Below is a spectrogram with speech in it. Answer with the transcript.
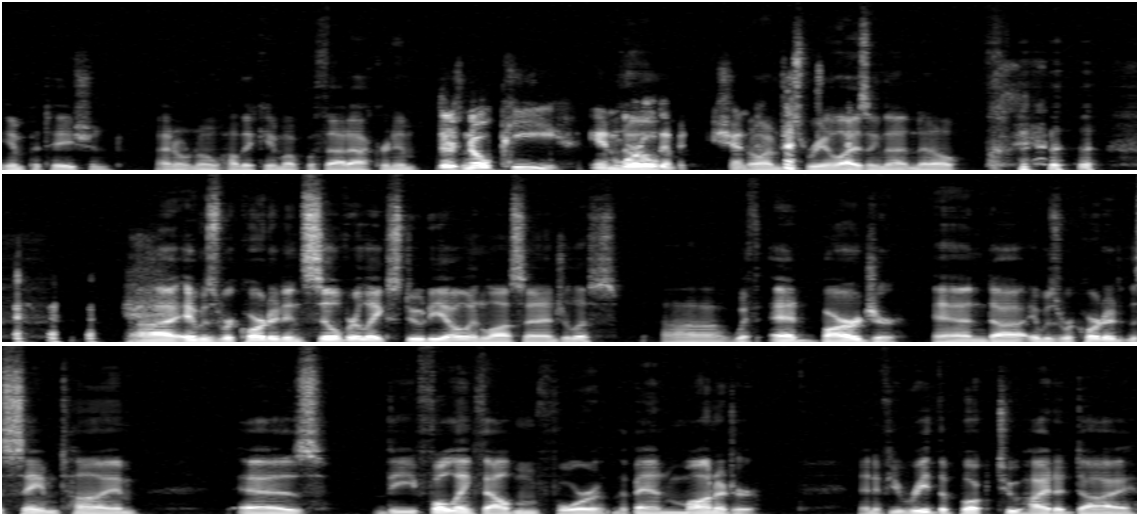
Impitation? I don't know how they came up with that acronym. There's no P in no. World Imitation. no, I'm just realizing that now. Uh, it was recorded in Silver Lake Studio in Los Angeles uh, with Ed Barger, and uh, it was recorded at the same time as the full length album for the band Monitor. And if you read the book Too High to Die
